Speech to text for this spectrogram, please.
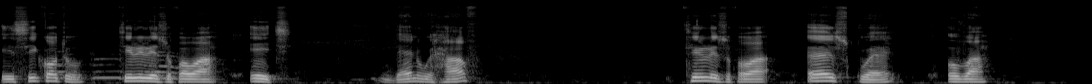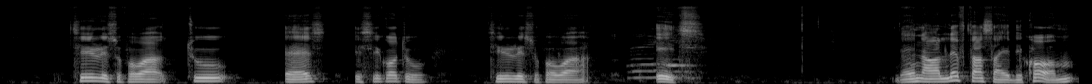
is equal to 3 raised to the power 8. Then we have 3 raised to power s square over 3 raised to the power 2s is equal to 3 raised to the power 8. Then our left hand side become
